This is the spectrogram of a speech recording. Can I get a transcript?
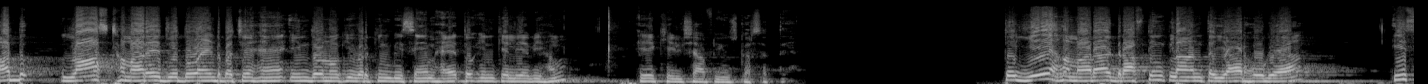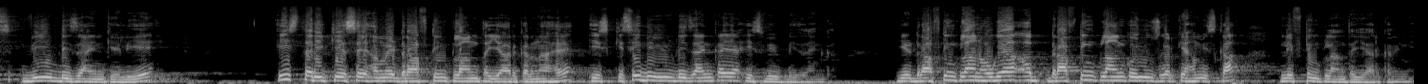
अब लास्ट हमारे जो दो एंड बचे हैं, इन दोनों की वर्किंग भी सेम है तो इनके लिए भी हम एक हील शाफ्ट यूज़ कर सकते हैं। तो ये हमारा ड्राफ्टिंग प्लान तैयार हो गया इस वीव डिज़ाइन के लिए। इस तरीके से हमें ड्राफ्टिंग प्लान तैयार करना है इस किसी भी व्यू डिज़ाइन का या इस व्यू डिज़ाइन का? ये ड्राफ्टिंग प्लान हो गया। अब ड्राफ्टिंग प्लान को यूज़ करके हम इसका लिफ्टिंग प्लान तैयार करेंगे।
